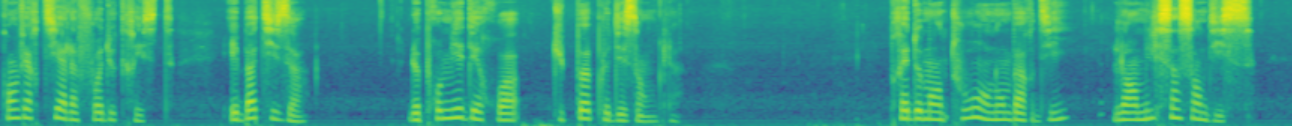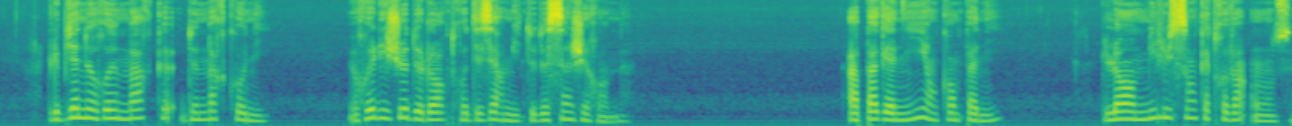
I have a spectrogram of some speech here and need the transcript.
convertit à la foi du Christ, et baptisa, le premier des rois du peuple des Angles. Près de Mantoue, en Lombardie, l'an 1510, le bienheureux Marc de Marconi, religieux de l'ordre des ermites de Saint-Jérôme. À Pagani, en Campanie, l'an 1891,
